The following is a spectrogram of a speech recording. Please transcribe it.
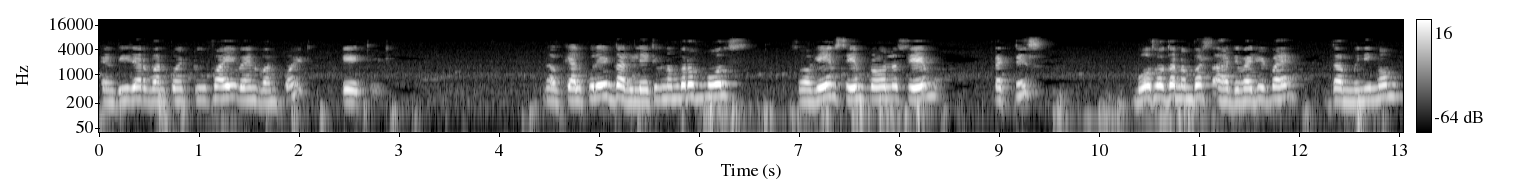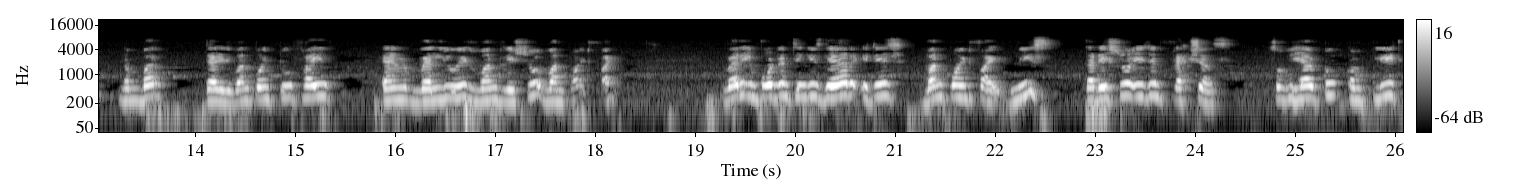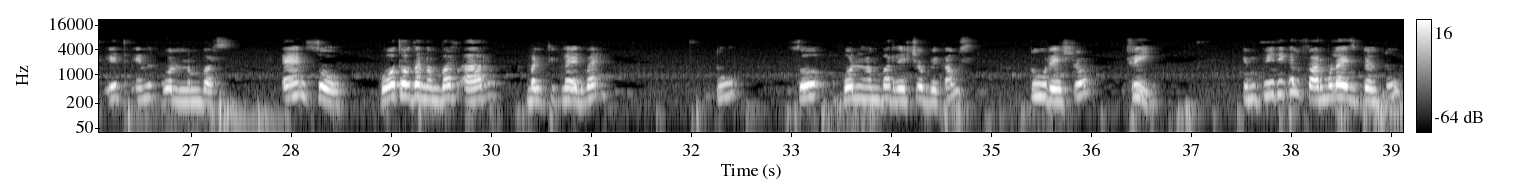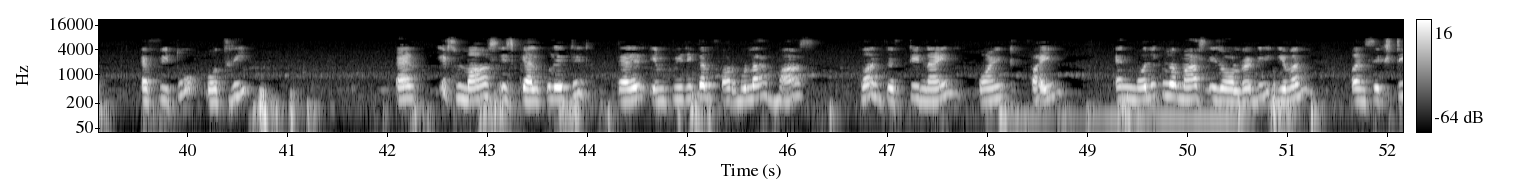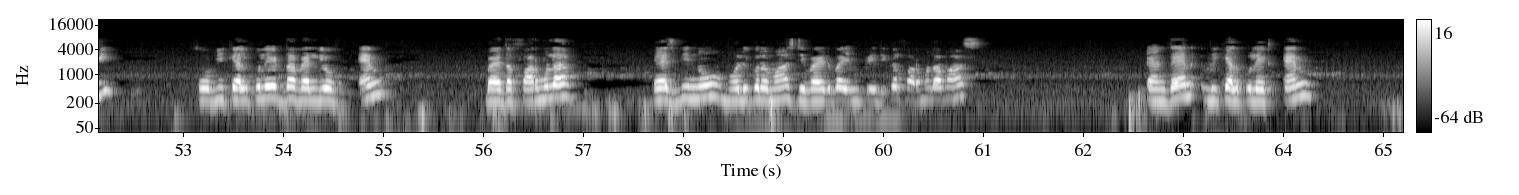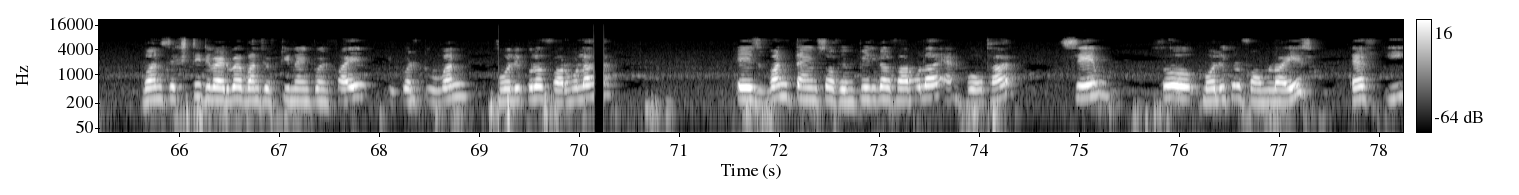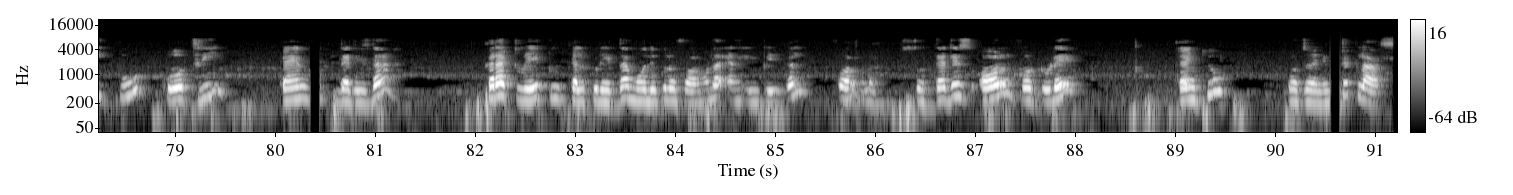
and these are 1.25 and 1.88 now calculate the relative number of moles. So again same problem, same practice. Both of the numbers are divided by the minimum number that is 1.25 and value is 1 ratio 1.5. Very important thing is there it is 1.5 means the ratio is in fractions. So we have to complete it in whole numbers. And so both of the numbers are multiplied by 2 so whole number ratio becomes 2 ratio 3. Empirical formula is equal to Fe2O3 and its mass is calculated. That is empirical formula mass 159.5 and molecular mass is already given 160 so we calculate the value of n by the formula. As we know molecular mass divided by empirical formula mass and then we calculate n 160 divided by 159.5 equal to 1 molecular formula is 1 times of empirical formula and both are same so molecular formula is Fe2O3 and that is the correct way to calculate the molecular formula and empirical formula. So that is all for today. Thank you for joining the class.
